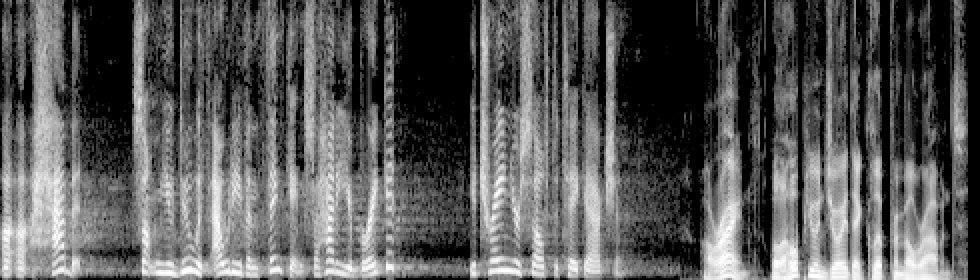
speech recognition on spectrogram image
a, a habit, something you do without even thinking. So, how do you break it? You train yourself to take action. All right. Well, I hope you enjoyed that clip from Mel Robbins.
